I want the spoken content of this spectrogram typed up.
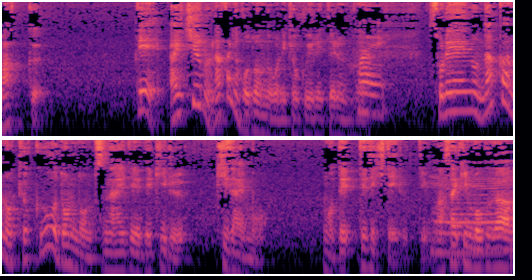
Mac で iTunes の中にほとんど俺曲入れてるんで、うんはい。そそれの中の曲をどんどんつないでできる機材ももうで出てきているっていう、まあ、最近僕が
